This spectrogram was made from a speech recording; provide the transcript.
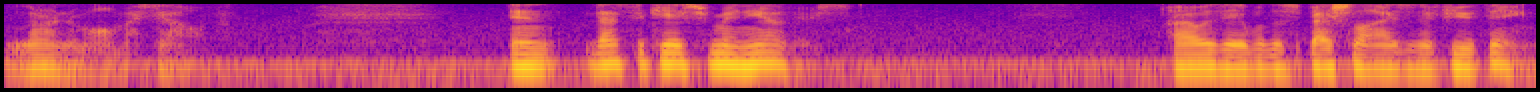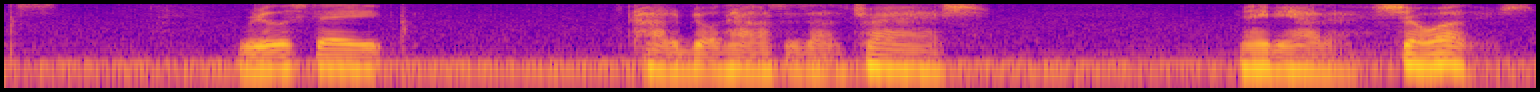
learn them all myself. And that's the case for many others. I was able to specialize in a few things real estate, how to build houses out of trash, maybe how to show others.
